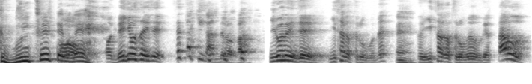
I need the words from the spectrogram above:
그 문 틀 때문에. 어, 내 겨서 이제 세탁기가 안 들어가. 이거는 이제 이사가 들어오거든. 네. 그래서 이사가 들어오면 우리가 따로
